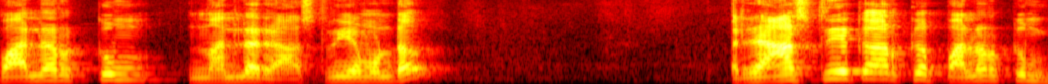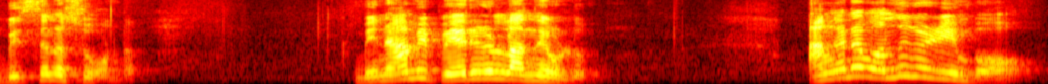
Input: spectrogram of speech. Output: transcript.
പലർക്കും നല്ല രാഷ്ട്രീയമുണ്ട്. രാഷ്ട്രീയക്കാർക്ക് പലർക്കും ബിസിനസ്സും ഉണ്ട്. ബിനാമി പേരുകളിലന്നേ ഉള്ളൂ. അങ്ങനെ വന്നു കഴിയുമ്പോൾ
